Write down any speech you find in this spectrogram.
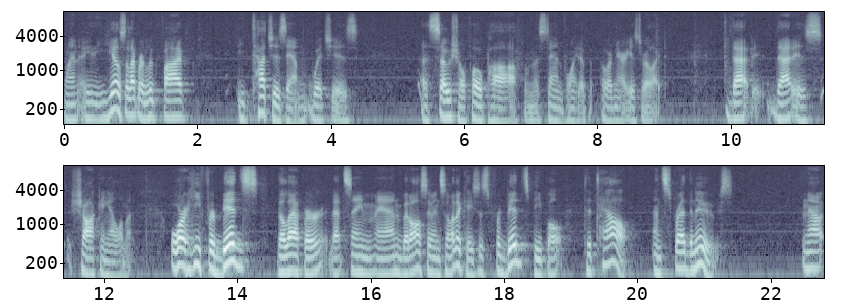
When he heals the leper in Luke 5, he touches him, which is a social faux pas from the standpoint of ordinary Israelite. That, that is shocking element. Or he forbids the leper, that same man, but also in some other cases, forbids people to tell and spread the news. Now,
